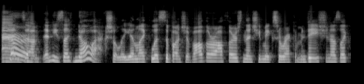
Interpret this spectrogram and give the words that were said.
And right. um and he's like no actually and like lists a bunch of other authors and then she makes a recommendation. I was like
